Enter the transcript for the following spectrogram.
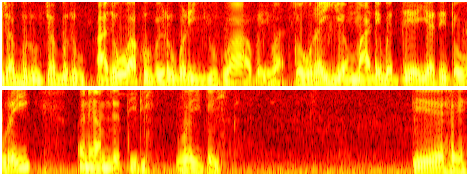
જબરું જબરું. આ જોવું, આખું ભેડું પડી ગયું. વાહ, ભાઈ, વાહ. ધોવરાઈ ગયું. માટી બધી અહીંયાથી ધોવરાઈ અને આમ જતી રહી. વહી ગઈ. એ હે,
